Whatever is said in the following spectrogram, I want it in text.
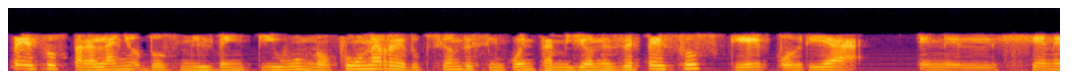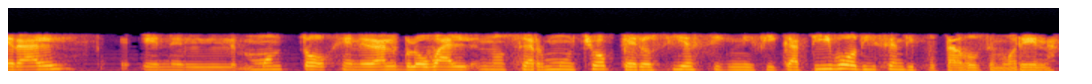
pesos para el año 2021. Fue una reducción de 50 millones de pesos que podría en el general en el monto general global no ser mucho, pero sí es significativo, dicen diputados de Morena.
